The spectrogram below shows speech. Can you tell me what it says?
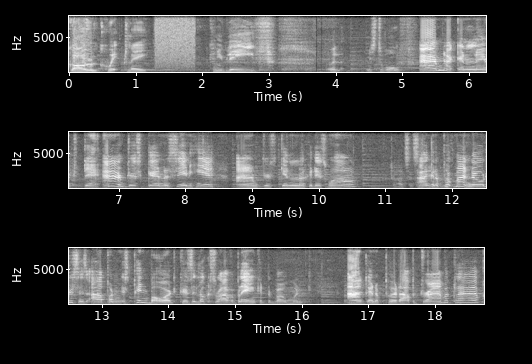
Go quickly. Can you leave, Well, Mr. Wolf? I'm not gonna live today. I'm just gonna sit here. I'm just gonna look at this wall. I'm gonna put my notices up on this pinboard because it looks rather blank at the moment. I'm gonna put up a drama club.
